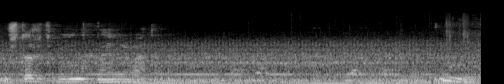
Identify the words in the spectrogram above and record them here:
Уничтожить военных на элеваторе. А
